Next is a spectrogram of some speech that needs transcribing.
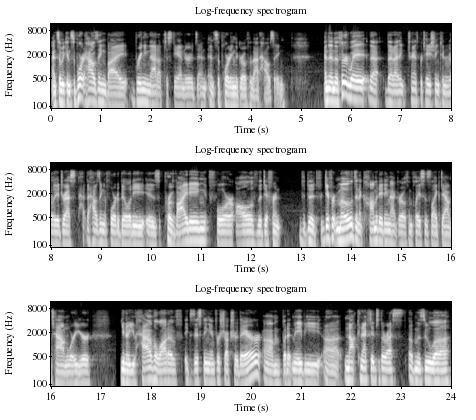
And so we can support housing by bringing that up to standards and, and supporting the growth of that housing. And then the third way that, that I think transportation can really address the housing affordability is providing for all of the different the different modes and accommodating that growth in places like downtown where you're you know you have a lot of existing infrastructure there um, but it may be uh, not connected to the rest of missoula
